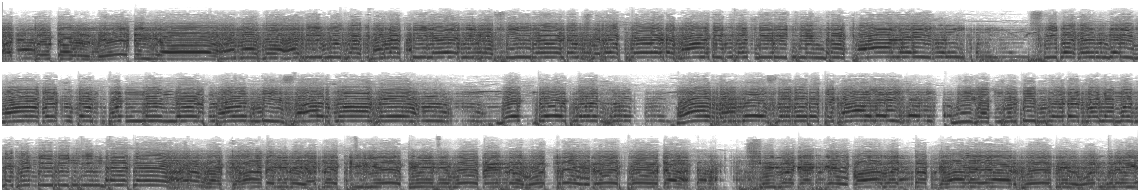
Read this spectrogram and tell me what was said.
கட்டுடல் வேடியா தனது அறிமுக களத்திலே மிக சீரோடும் சிறப்போடும் ஆடிக்கொண்டிருக்கின்ற காலை சிவகங்கை மாவட்டம் பொன்னங்கால் பாண்டி சார்பாக பெட்ரோல் ஆர் ரமேஷ் அவரது காலை மிக துடிப்புடன் வலம் வந்து கொண்டிருக்கின்றது. அந்த காலையினை அடக்கியே தீருவோம் என்ற ஒன்றை நோக்கோட சிவகங்கை மாவட்டம் காளையார் கோவில் ஒன்றிய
